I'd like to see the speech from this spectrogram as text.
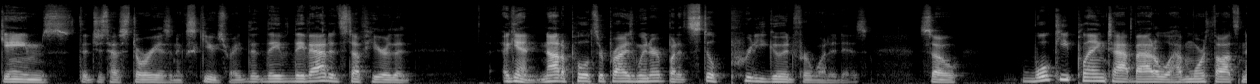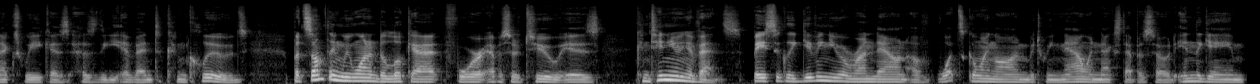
games that just have story as an excuse, right? They've they've added stuff here that again, not a Pulitzer Prize winner, but it's still pretty good for what it is. So we'll keep playing Tap Battle. We'll have more thoughts next week as as the event concludes. But something we wanted to look at for episode two is continuing events, basically giving you a rundown of what's going on between now and next episode in the game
